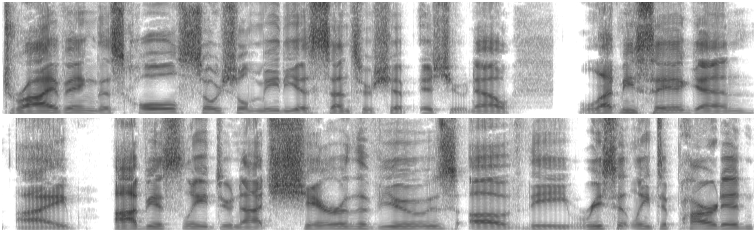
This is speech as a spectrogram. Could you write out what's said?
driving this whole social media censorship issue. Now, let me say again, I obviously do not share the views of the recently departed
